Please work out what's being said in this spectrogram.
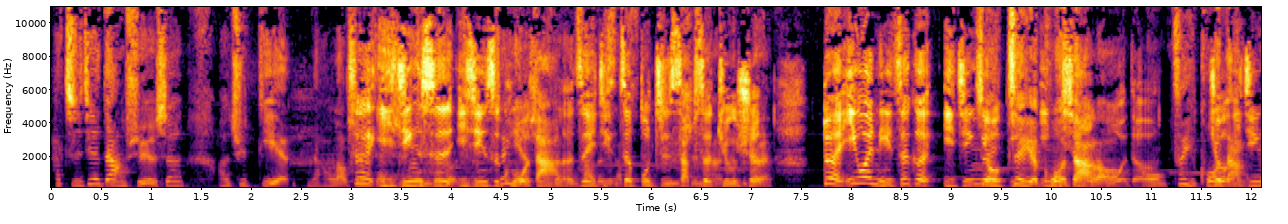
他直接让学生啊、呃、去点，然后老师这已经是已经是扩大了，这已经这不止 substitution。对，因为你这个已经有影音效果的，哦，这也扩大，就已经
